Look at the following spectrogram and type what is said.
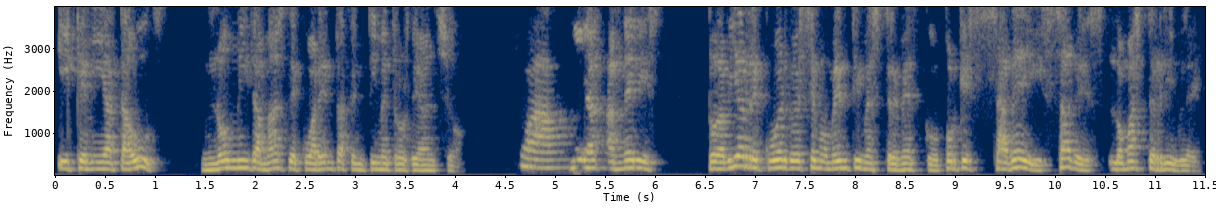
y que mi ataúd no mida más de 40 centímetros de ancho. Wow. Mira, Amneris, todavía recuerdo ese momento y me estremezco, porque sabéis, sabes lo más terrible.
